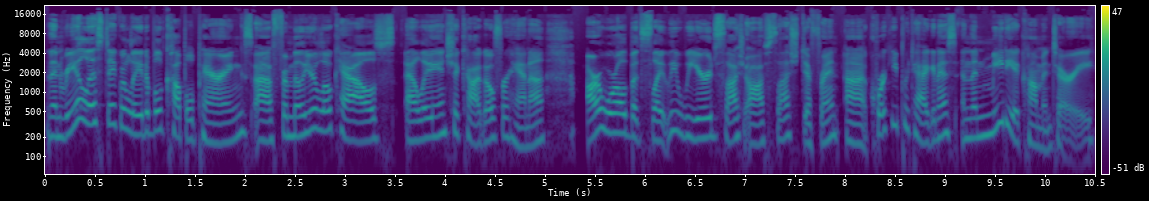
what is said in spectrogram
and then realistic, relatable couple pairings, uh, familiar locales, LA and Chicago for Hannah, our world but slightly weird slash off slash different, uh, quirky protagonist, and then media commentary.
